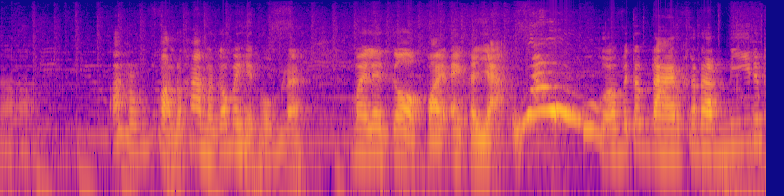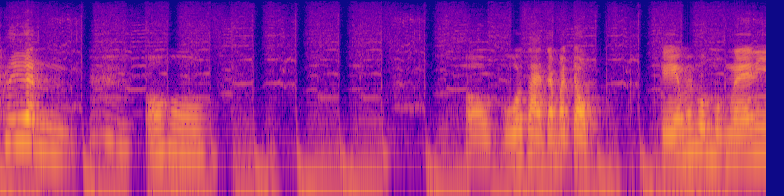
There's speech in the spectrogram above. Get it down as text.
อ่าอะฝั่งตรงข้ามมันก็ไม่เห็นผมนะ ไม่เล่นก็ออกไปไอ้ขยะ ว้าวไม่ต้องด่าขนาดนี้นะเพื่อน โอ้โห อ้กูสายจะมาจบ เกมให้พวกมึงเลยนี่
